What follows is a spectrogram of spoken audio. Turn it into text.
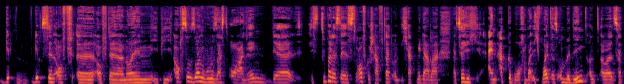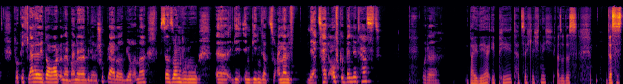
Gibt es denn auf, äh, auf deiner neuen EP auch so einen Song, wo du sagst, oh, den, der ist super, dass der es drauf geschafft hat und ich habe mir da aber tatsächlich einen abgebrochen, weil ich wollte das unbedingt und aber es hat wirklich lange gedauert und dann war er dann wieder in der Schublade oder wie auch immer. Ist das ein Song, wo du äh, im Gegensatz zu anderen mehr Zeit aufgewendet hast? Oder? Bei der EP tatsächlich nicht. Also das, das ist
